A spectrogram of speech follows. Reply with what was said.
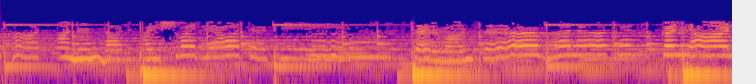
सुखात् आनन्दात् ऐश्वर्यात् आनन्द ऐश्वर्या सर्वास भ कल्याण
